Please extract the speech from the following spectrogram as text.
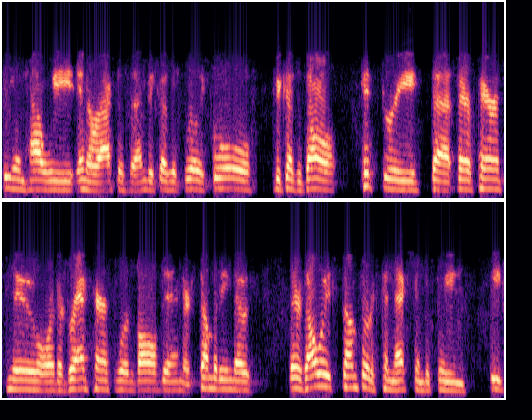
seeing how we interact with them because it's really cool because it's all history that their parents knew or their grandparents were involved in or somebody knows. There's always some sort of connection between each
